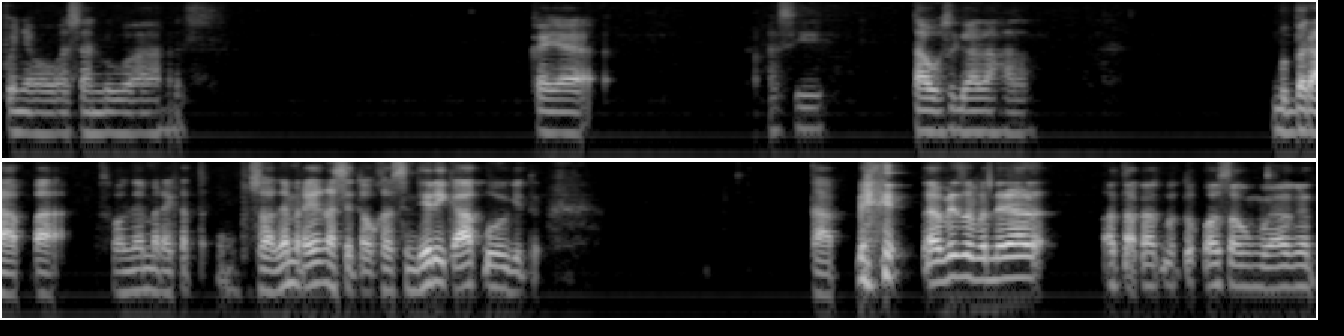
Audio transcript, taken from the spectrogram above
punya wawasan luas. Kayak apa sih tahu segala hal. Beberapa soalnya mereka soalnya mereka ngasih tahu ke sendiri ke aku gitu tapi tapi sebenarnya otak aku tuh kosong banget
